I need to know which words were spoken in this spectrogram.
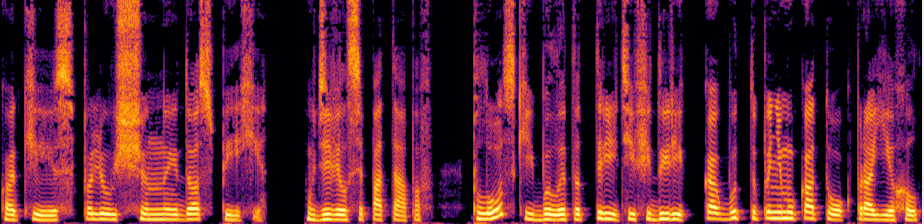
«Какие сплющенные доспехи!» — удивился Потапов. «Плоский был этот третий Федерик, как будто по нему каток проехал.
